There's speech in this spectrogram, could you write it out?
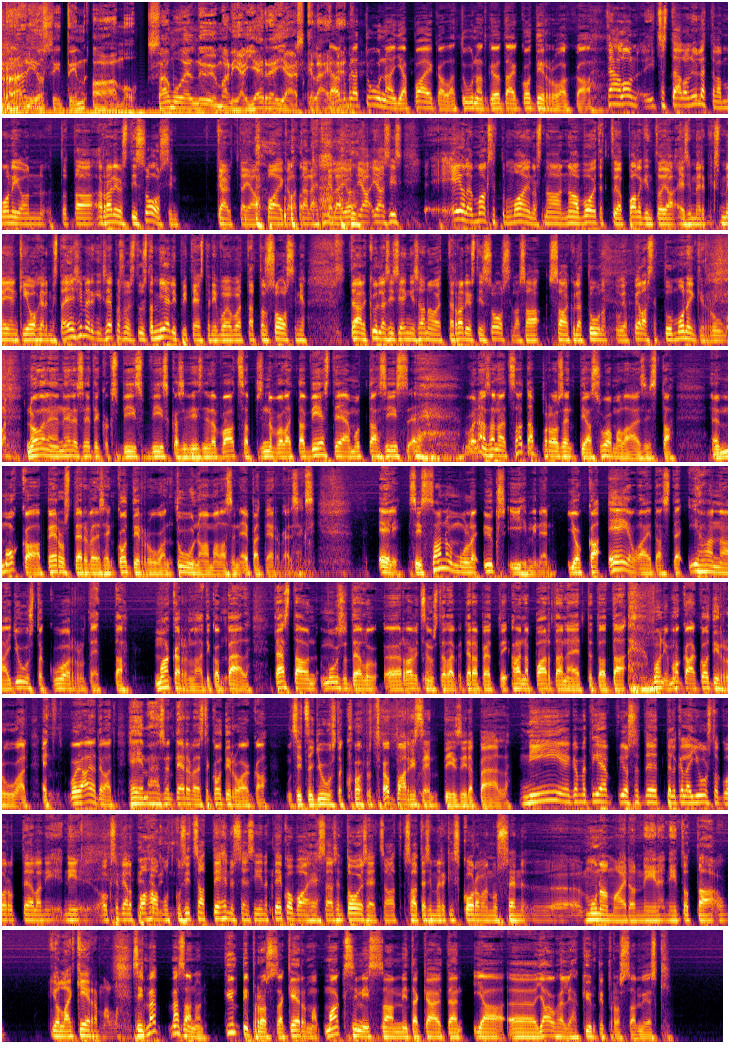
Radio Cityn aamu. Samuel Nyyman ja Jere Ja onko Jäskeläinen. meillä tuunaajia paikalla? Tuunaatko jotain kotiruokaa? Täällä on, itse asiassa täällä on yllättävän moni on tota, Radiostin soossin käyttäjä on paikalla tällä hetkellä. Ja, ja, ja siis ei ole maksettu mainos, nämä on, nämä on voitettuja palkintoja esimerkiksi meidänkin ohjelmista. Esimerkiksi epäsuosituista mielipiteistä niin voi voittaa tuon soossin. Ja täällä kyllä siis jengi sanoo, että Radiostin soossilla saa, saa kyllä tuunattua ja pelastettua monenkin ruuan. 0447255854 WhatsApp, sinne voi laittaa viestejä, mutta siis äh, voidaan sanoa, että 100 prosenttia suomalaisista äh, mokaa perusterveellisen kotiruuan tuunaamalla sen epäterveelliseksi. Eli siis sano mulle yksi ihminen, joka ei laita sitä ihanaa juustokuorrutetta makaronilaatikon päälle. Tästä on muistutellut äh, ravitsemusterapeutti Hanna Partanen, että tota, moni mokaa kotiruuan. Et voi ajatella, että hei, mähän syön terveellistä kotiruokaa, mutta sitten se juustokuorrute on pari senttiä siinä päällä. Niin, eikä mä tiedä, jos sä teet pelkällä juustokuorutteella, niin, niin onko se vielä paha, mutta kun sit sä oot tehnyt sen siinä tekovaiheessa ja sen toisen, että sä oot, sä oot esimerkiksi korvannut sen öö, munamaidon, niin, niin tota, jollain kermalla. Siis mä, mä sanon, kymppiprossa kerma maksimissaan, mitä käytän, ja ö, jauheliha kymppiprossa myöskin.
